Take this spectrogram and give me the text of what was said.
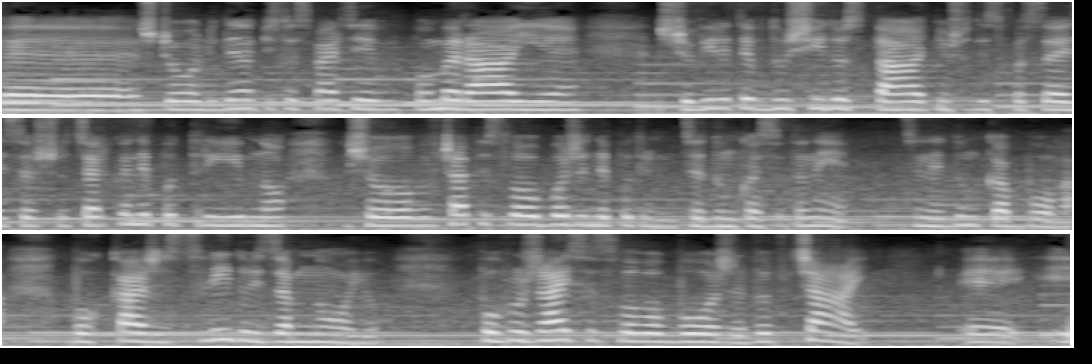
е, що людина після смерті помирає, що вірити в душі достатньо, що ти спасешся, що церкви не потрібно, що вивчати слово Боже не потрібно. Це думка сатани, це не думка Бога. Бог каже: слідуй за мною, погружайся Слово Боже, вивчай. Е, І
